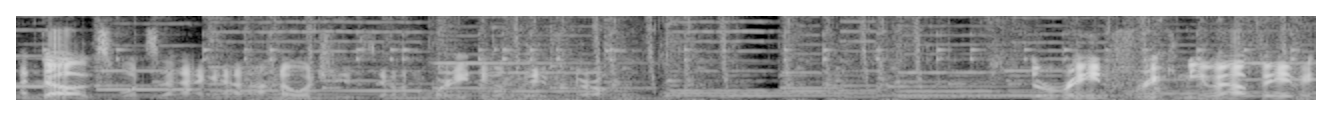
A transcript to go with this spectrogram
My dogs wants to hang out. I know what she's doing. What are you doing, baby girl? The rain freaking you out, baby?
